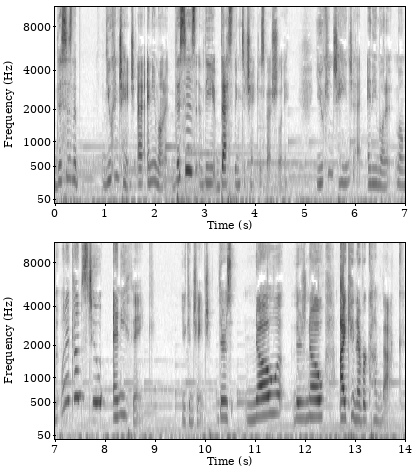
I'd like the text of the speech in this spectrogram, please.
this is the you can change at any moment. This is the best thing to change, especially. You can change at any moment. Moment when it comes to anything, you can change. There's no, there's no, I can never come back.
